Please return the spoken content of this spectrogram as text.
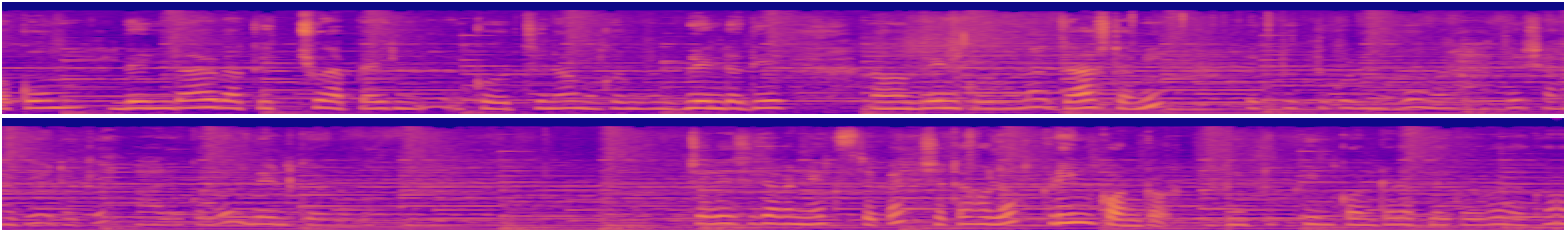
রকম ব্লেন্ডার বা কিচ্ছু অ্যাপ্লাই করছি না মুখের ব্লেন্ডার দিয়ে ব্লেন্ড করব না জাস্ট আমি একটু একটু করে নেব আমার হাতের সাহায্যে এটাকে ভালো করে ব্লেন্ড করে নেব। চলে এসেছি আবার নেক্সট স্টেপে সেটা হলো ক্রিম কন্ট্রোল আমি একটু ক্রিম কন্ট্রোল অ্যাপ্লাই করব, দেখো।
